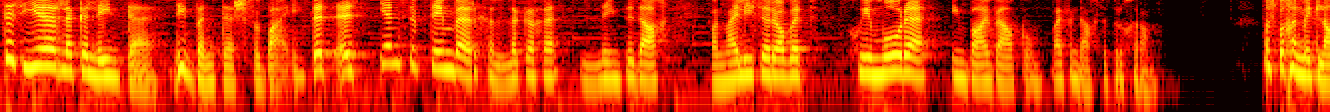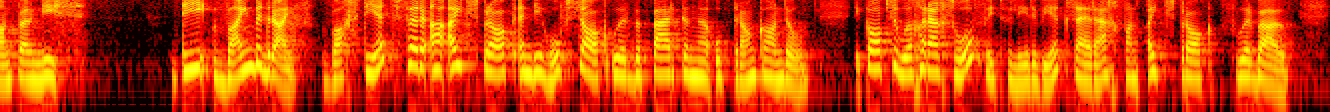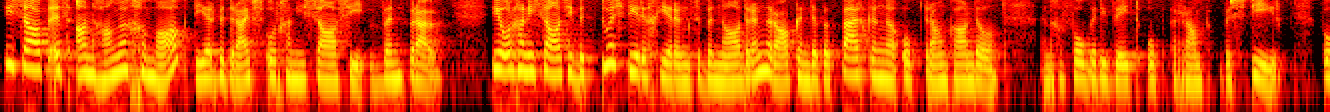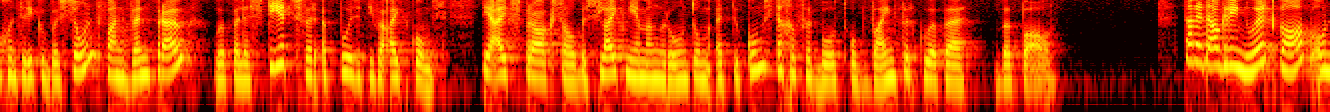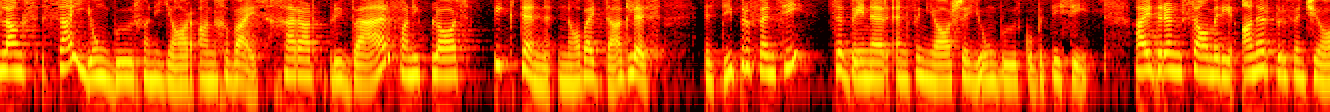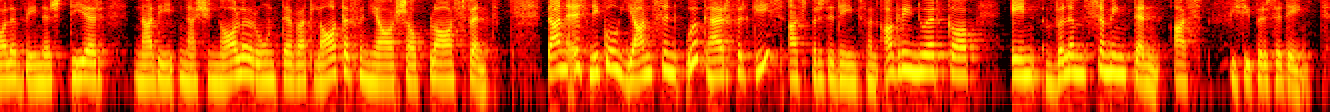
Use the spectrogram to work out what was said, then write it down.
Dis heerlike lente, die winters verby. Dit is 1 September, gelukkige lentedag van my Lise Roberts. Goeiemôre en baie welkom by vandag se program. Ons begin met landbou nuus. Die wynbedryf wag steeds vir 'n uitspraak in die hofsaak oor beperkings op drankhandel. Die Kaapse Hooggeregshof het verlede week sy reg van uitspraak voorbehou. Die saak is aanhange gemaak deur bedryfsorganisasie Winpro. Die organisasie betwis die regering se benadering rakende beperkings op drankhandel ingevolge die wet op rampbestuur. Volgens Rico Beson van Winpro hoop hulle steeds vir 'n positiewe uitkoms. Die uitspraak sal besluitneming rondom 'n toekomstige verbod op wynverkope bepaal. Dan het Agri Noord-Kaap onlangs sy jong boer van die jaar aangewys. Gerard Bruwer van die plaas Piekton naby Douglas is die provinsie se wenner in vanjaar se jong boer kompetisie. Hy dring saam met die ander provinsiale wenners deur na die nasionale ronde wat later vanjaar sal plaasvind. Dan is Nicole Jansen ook herverkies as president van Agri Noord-Kaap en Willem Simington as visiepresident.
